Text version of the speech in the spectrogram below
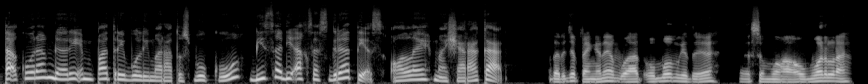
Tak kurang dari 4.500 buku bisa diakses gratis oleh masyarakat. Tadinya pengennya buat umum gitu ya, semua umur lah.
